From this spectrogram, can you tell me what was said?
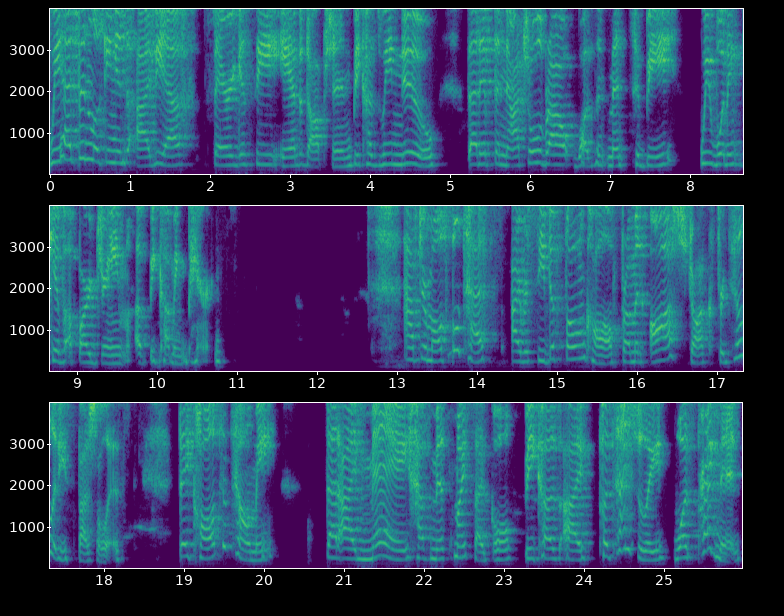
We had been looking into IVF, surrogacy, and adoption because we knew that if the natural route wasn't meant to be, we wouldn't give up our dream of becoming parents. After multiple tests, I received a phone call from an awestruck fertility specialist. They called to tell me that I may have missed my cycle because I potentially was pregnant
